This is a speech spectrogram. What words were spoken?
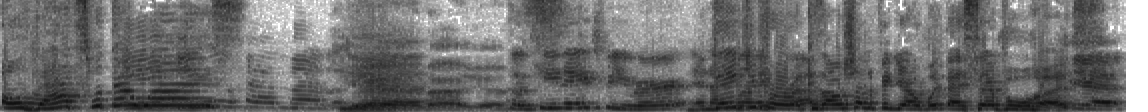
Oh, called? that's what that Yeah, was. you have my love. yeah, that yeah. So Teenage Fever, and Thank you for uh, because I was trying to figure out what that sample was. Yeah.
